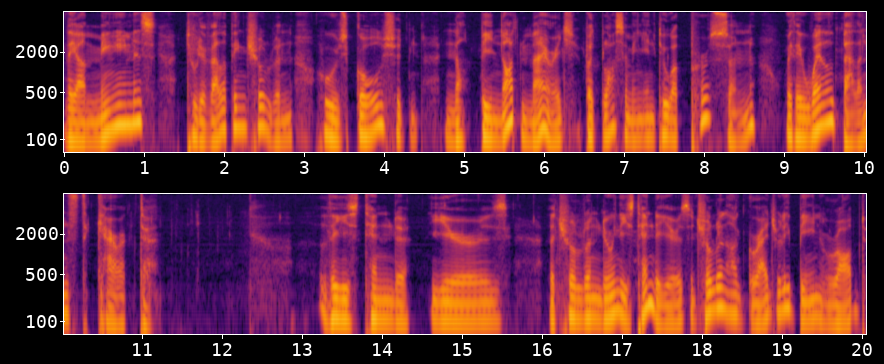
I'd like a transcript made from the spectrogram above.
they are meaningless to developing children whose goal should not be not marriage, but blossoming into a person with a well balanced character these tender years, the children, during these tender years, the children are gradually being robbed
